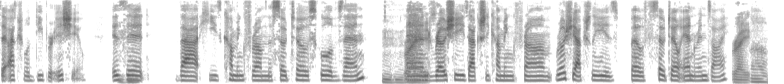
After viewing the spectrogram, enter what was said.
the actual deeper issue is Mm-hmm. it that he's coming from the soto school of zen Mhm. Right. and roshi is actually coming from roshi actually is both soto and rinzai Right. Uh,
